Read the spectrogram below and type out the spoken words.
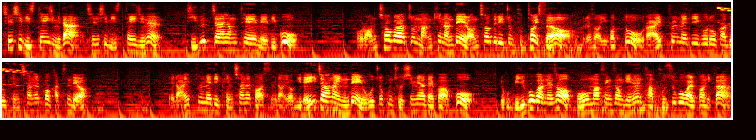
72스테이지입니다 72스테이지는 디귿자 형태의 맵이고 어, 런처가 좀 많긴 한데 런처들이 좀 붙어 있어요. 그래서 이것도 라이플 메딕으로 가도 괜찮을 것 같은데요. 네, 라이플 메딕 괜찮을 것 같습니다. 여기 레이저 하나 있는데 이거 조금 조심해야 될 것 같고 이거 밀고 가면서 보호막 생성기는 다 부수고 갈 거니까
